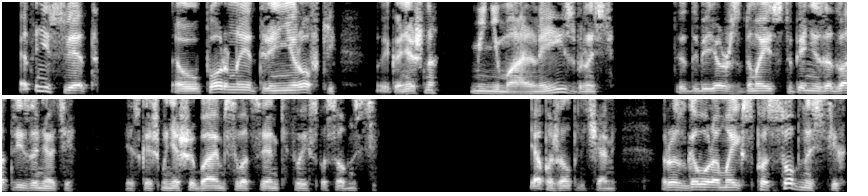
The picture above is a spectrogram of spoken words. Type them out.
— Это не свет. — а упорные тренировки, ну и, конечно, минимальная избранность. Ты доберешься до моей ступени за два-три занятия, если, конечно, мы не ошибаемся в оценке твоих способностей. Я пожал плечами. Разговор о моих способностях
